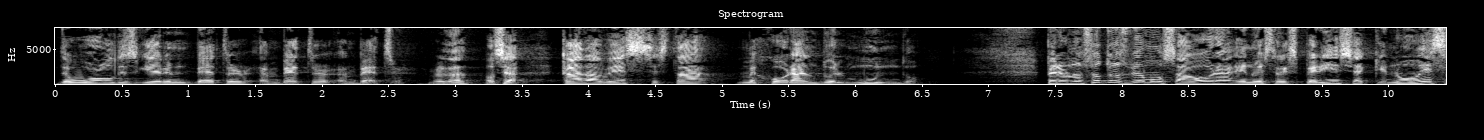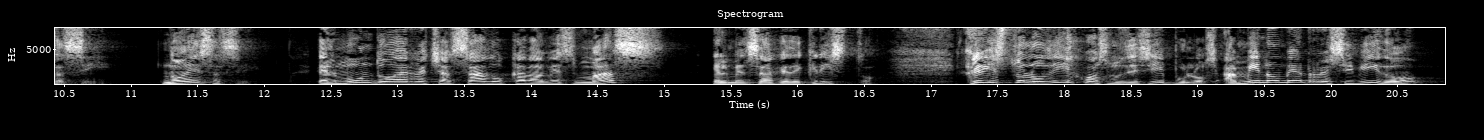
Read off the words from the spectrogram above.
The world is getting better and better and better, ¿verdad? O sea, cada vez se está mejorando el mundo. Pero nosotros vemos ahora en nuestra experiencia que no es así, no es así. El mundo ha rechazado cada vez más el mensaje de Cristo. Cristo lo dijo a sus discípulos, a mí no me han recibido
